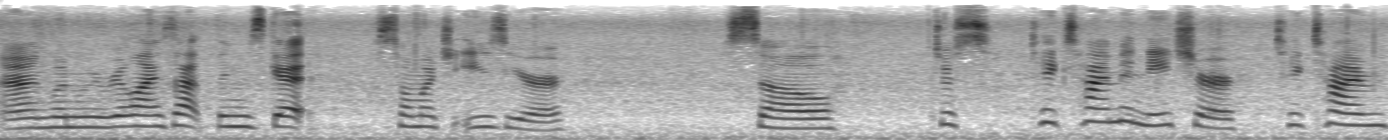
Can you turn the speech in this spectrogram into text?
And when we realize that, things get so much easier. So just take time in nature, take time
